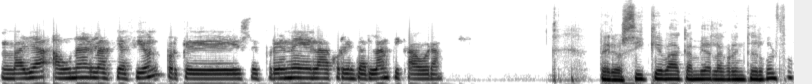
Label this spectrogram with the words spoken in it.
vaya a una glaciación porque se frene la corriente atlántica ahora. Pero sí que va a cambiar la corriente del Golfo.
